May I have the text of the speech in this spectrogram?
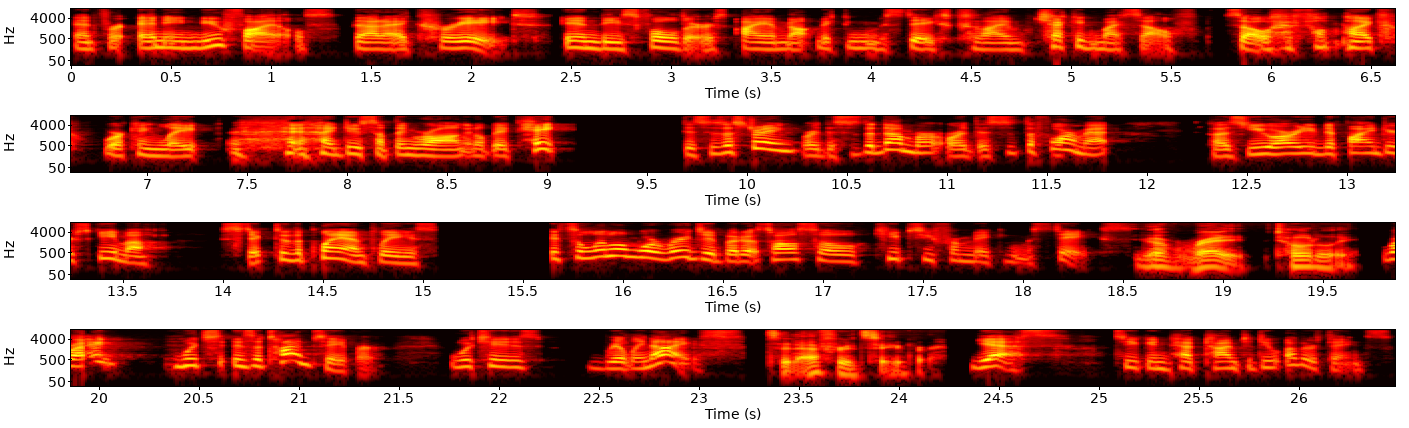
And for any new files that I create in these folders, I am not making mistakes because I'm checking myself. So if I'm like working late and I do something wrong, it'll be like, hey, this is a string, or this is the number, or this is the format, because you already defined your schema. Stick to the plan, please. It's a little more rigid, but it also keeps you from making mistakes. Yeah, right. Totally. Right? Which is a time saver, which is really nice. It's an effort saver. Yes. So you can have time to do other things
